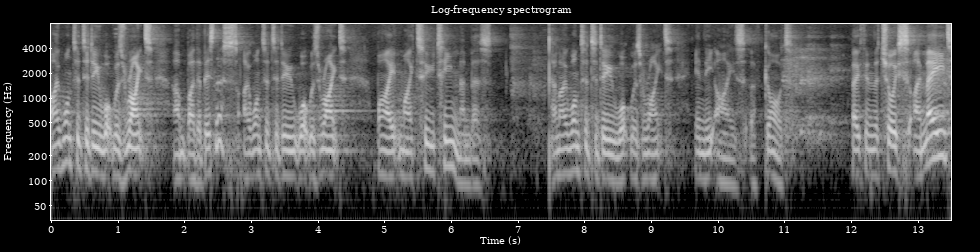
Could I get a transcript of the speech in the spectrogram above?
I wanted to do what was right um, by the business. I wanted to do what was right by my two team members. And I wanted to do what was right in the eyes of God, both in the choice I made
